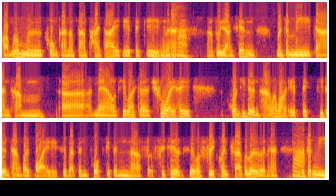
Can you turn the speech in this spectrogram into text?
ความร่วมมือโครงการต่างๆ ภายใต้เอเปกเองนะฮะค่ะอ่าตัวอย่างเช่น มันจะมีการทำเอ่อแนวที่ว่าจะช่วยให้ คนที่เดินทางระหว่างเอเปกที่เดินทางบ่อยๆ คือแบบเป็นพวกที่เป็นเอ่อ free- ที่เรียกว่า frequent traveler นะฮะค่ะก็จะมี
